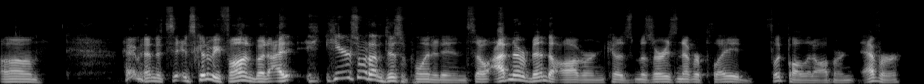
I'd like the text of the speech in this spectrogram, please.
Um hey man, it's it's gonna be fun, but I here's what I'm disappointed in. So I've never been to Auburn because Missouri's never played football at Auburn ever.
